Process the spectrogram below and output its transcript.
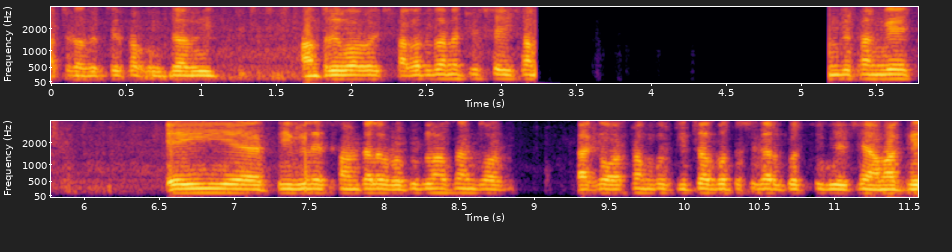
আছে তাদেরকে সকলকে আমি আন্তরিকভাবে স্বাগত জানাচ্ছি। সেই সঙ্গে সঙ্গে এই টিভির সঞ্চালক রফিকুল হাসান তাকে অসংখ্য কৃতজ্ঞতা স্বীকার করছি যে সে আমাকে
